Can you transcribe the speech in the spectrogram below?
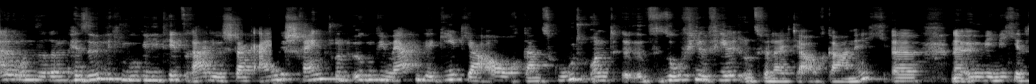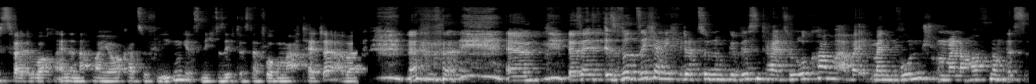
alle unseren persönlichen Mobilitätsradius stark eingeschränkt und irgendwie merken wir, geht ja auch ganz gut und äh, so viel fehlt uns vielleicht ja auch gar nicht. Äh, na, irgendwie nicht jedes zweite Wochenende nach Mallorca zu fliegen. Jetzt nicht, dass ich das davor gemacht hätte, aber ne? das heißt, es wird sicherlich wieder zu einem gewissen Teil zurückkommen, aber mein Wunsch und meine Hoffnung ist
